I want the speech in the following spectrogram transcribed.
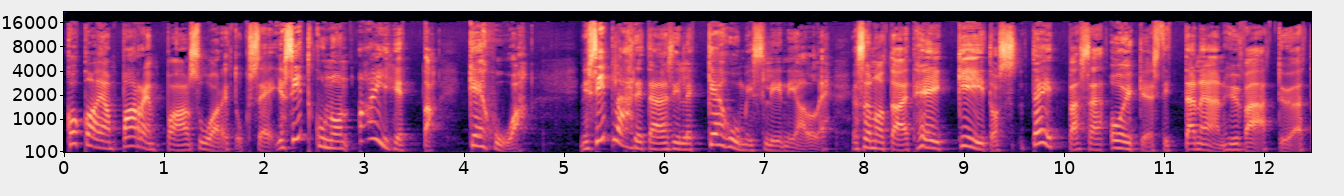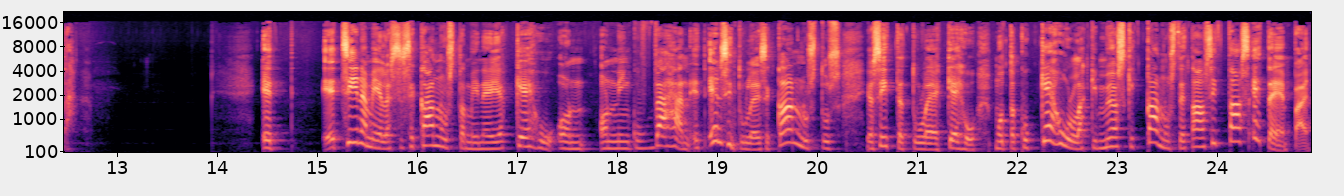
koko ajan parempaan suoritukseen. Ja sitten kun on aihetta kehua, niin sitten lähdetään sille kehumislinjalle ja sanotaan, että hei kiitos, teitpä sä oikeasti tänään hyvää työtä. Et siinä mielessä se kannustaminen ja kehu on, on niin kuin vähän, että ensin tulee se kannustus ja sitten tulee kehu, mutta kun kehullakin myöskin kannustetaan sitten taas eteenpäin.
